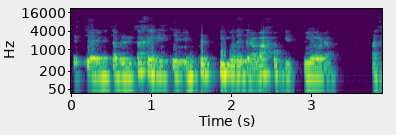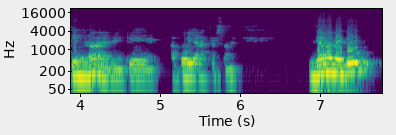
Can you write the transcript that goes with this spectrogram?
este, en este aprendizaje, en este, en este tipo de trabajo que estoy ahora haciendo, ¿no? en el que apoya a las personas. Llámame tú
